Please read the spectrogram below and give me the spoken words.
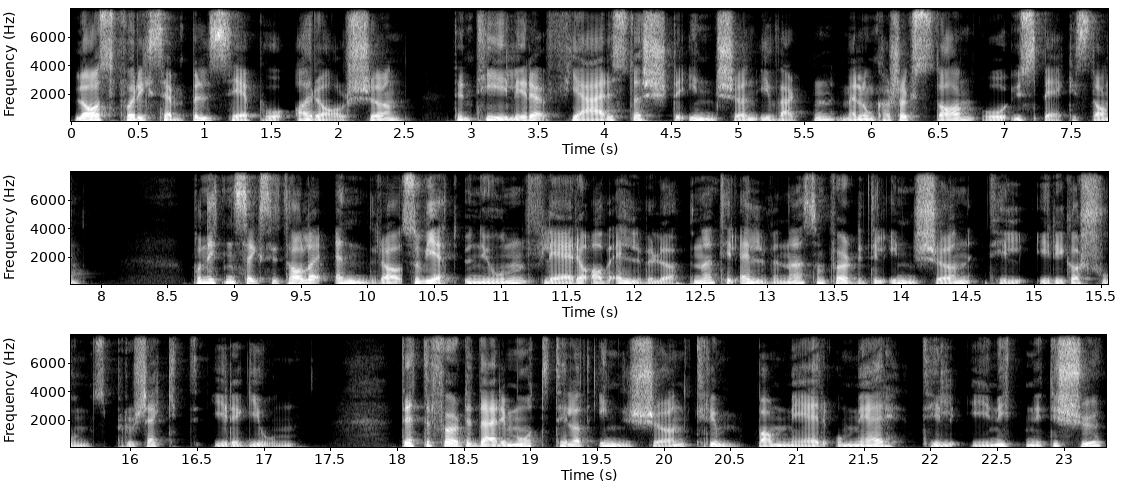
La oss for eksempel se på Aralsjøen, den tidligere fjerde største innsjøen i verden mellom Kasjokstan og Usbekistan. På 1960-tallet endra Sovjetunionen flere av elveløpene til elvene som førte til innsjøen til irrigasjonsprosjekt i regionen. Dette førte derimot til at innsjøen krympa mer og mer, til i 1997,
